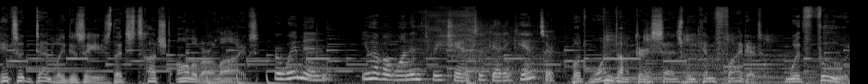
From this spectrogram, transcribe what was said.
It's a deadly disease that's touched all of our lives. For women, you have a 1 in 3 chance of getting cancer. But one doctor says we can fight it with food.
